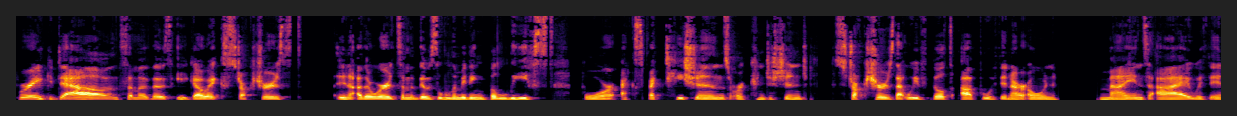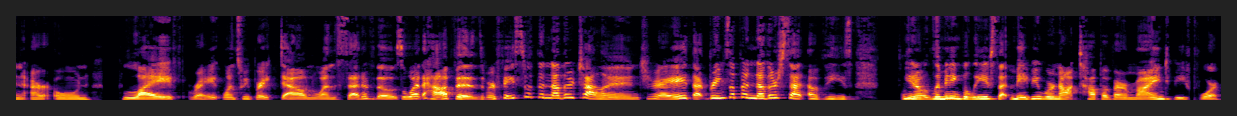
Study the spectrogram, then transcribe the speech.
break down some of those egoic structures in other words, some of those limiting beliefs or expectations or conditioned structures that we've built up within our own mind's eye, within our own life, right? Once we break down one set of those, what happens? We're faced with another challenge, right? That brings up another set of these, you know, limiting beliefs that maybe were not top of our mind before,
